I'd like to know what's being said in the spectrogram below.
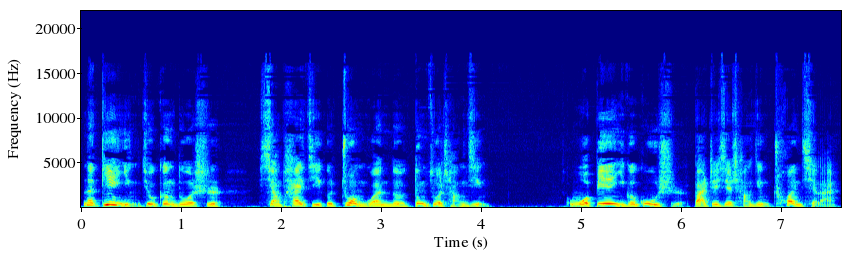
那电影就更多是想拍几个壮观的动作场景，我编一个故事，把这些场景串起来。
